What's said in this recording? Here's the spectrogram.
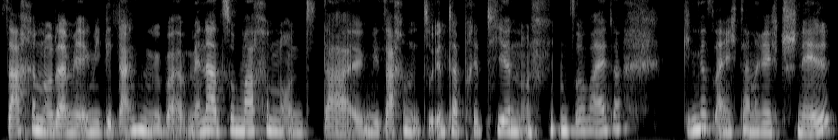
Sachen oder mir irgendwie Gedanken über Männer zu machen und da irgendwie Sachen zu interpretieren und, und so weiter, ging das eigentlich dann recht schnell.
